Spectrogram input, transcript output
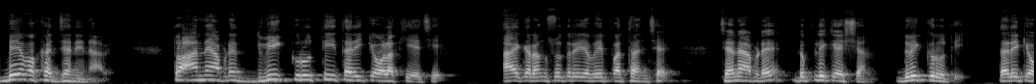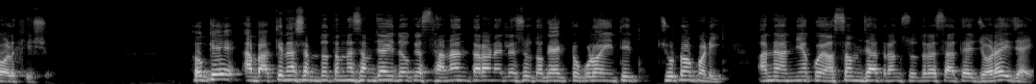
બે વખત જનીન આવે. તો આને આપણે દ્વિકૃતિ તરીકે ઓળખીએ છીએ. આ એક રંગસૂત્રીય વિપથન છે, જેને આપણે ડુપ્લિકેશન, દ્વિકૃતિ તરીકે ઓળખીશું. ઓકે, આ બાકીના શબ્દો તમને સમજાવી દઉં કે સ્થાનાંતરણ એટલે શું? તો કે એક ટુકડો અહીંથી છૂટો પડી અને અન્ય કોઈ અસમજાત રંગસૂત્ર સાથે જોડાઈ જાય,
